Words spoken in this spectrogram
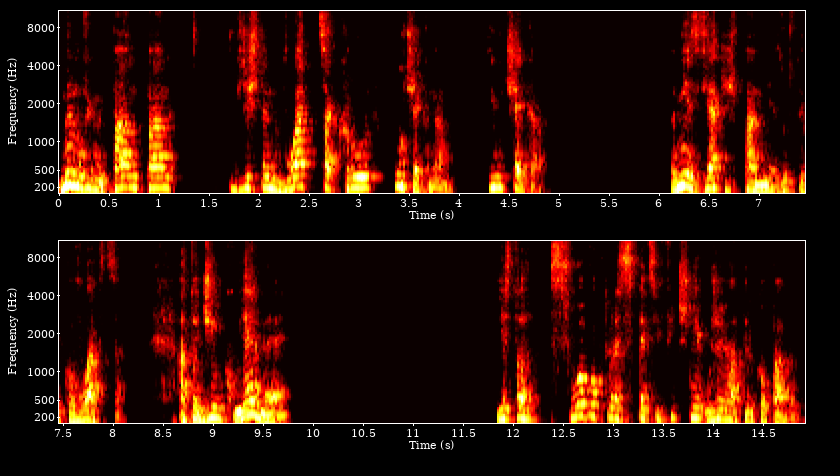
My mówimy Pan, Pan gdzieś ten władca, król uciekł nam i ucieka. To nie jest jakiś Pan Jezus, tylko władca. A to dziękujemy jest to słowo, które specyficznie używa tylko Paweł.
